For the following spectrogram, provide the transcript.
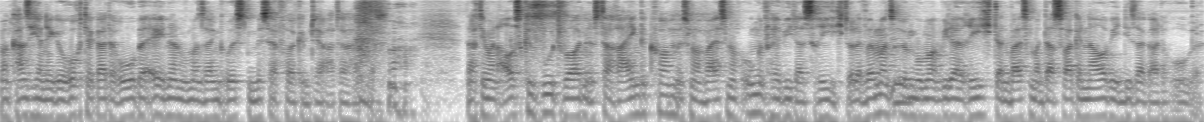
Man kann sich an den Geruch der Garderobe erinnern, wo man seinen größten Misserfolg im Theater hatte. Nachdem man ausgebuht worden ist, da reingekommen ist, man weiß noch ungefähr, wie das riecht. Oder wenn man es irgendwo mal wieder riecht, dann weiß man, das war genau wie in dieser Garderobe.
